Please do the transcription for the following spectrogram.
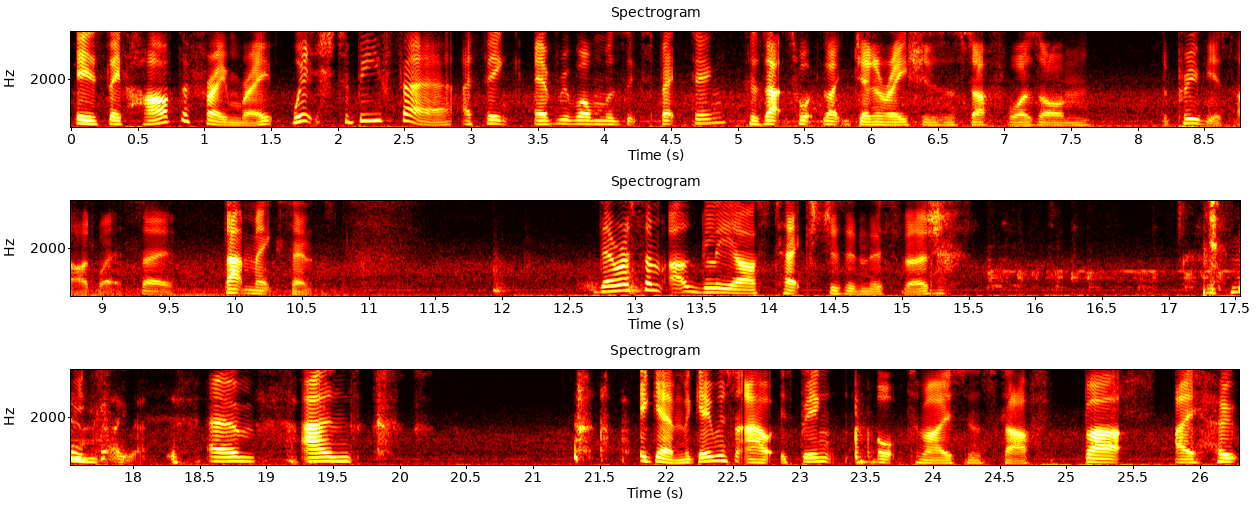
is they've halved the frame rate, which, to be fair, I think everyone was expecting because that's what like generations and stuff was on the previous hardware. So, that makes sense. There are some ugly ass textures in this version. Um, and again, the game isn't out; it's being optimized and stuff. But I hope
